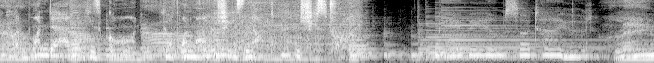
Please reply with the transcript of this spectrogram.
You had one dad, and he's gone. You have one mom, and she is not. And she's trying. same.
